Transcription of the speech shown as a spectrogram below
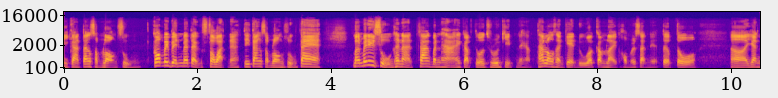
มีการตั้งสำรองสูง ก็ไม่เป็นแม้แต่สวัสด์นะที่ตั้งสำรองสูงแต่ มันไม่ได้สูงขนาดสร้างปัญหาให้กับตัวธุรกิจนะครับถ้าลองสังเกตดูว่ากำไรของบริษัทเนี่ยเติบโต อย่าง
